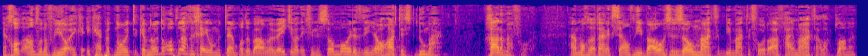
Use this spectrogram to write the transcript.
En God antwoordde van, joh, ik, ik, heb het nooit, ik heb nooit de opdracht gegeven om een tempel te bouwen. Maar weet je wat, ik vind het zo mooi dat het in jouw hart is. Doe maar. Ga er maar voor. Hij mocht het uiteindelijk zelf niet bouwen. Zijn zoon maakte, die maakte het voor af. Hij maakte alle plannen.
